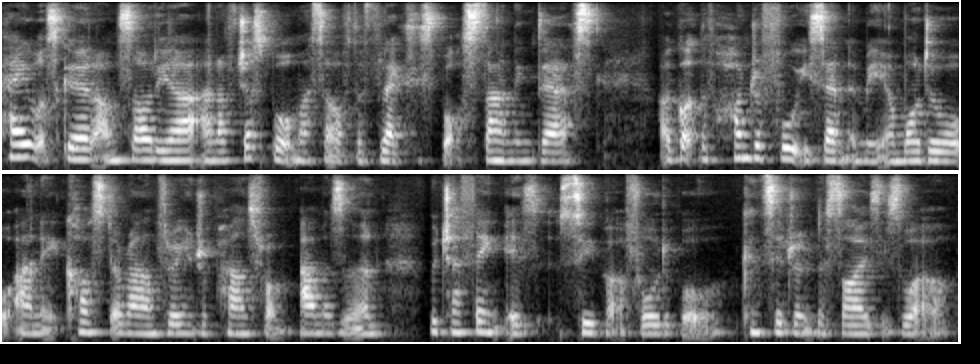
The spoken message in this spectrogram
Hey, what's good? I'm Sadia and I've just bought myself the FlexiSpot standing desk. I got the 140 centimeter model and it cost around £300 from Amazon, which I think is super affordable considering the size as well.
